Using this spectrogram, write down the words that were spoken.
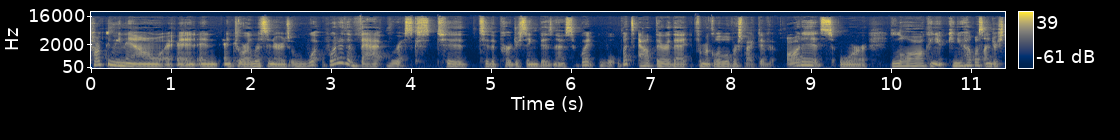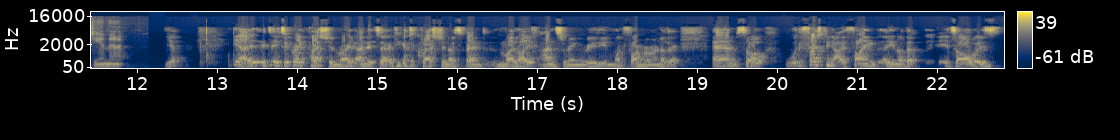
talk to me now and, and, and to our listeners what what are the vat risks to to the purchasing business what what's out there that from a global perspective audits or law can you can you help us understand that yep it's, it's a great question right and it's a, i think it's a question i've spent my life answering really in one form or another um, so well, the first thing i find uh, you know that it's always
